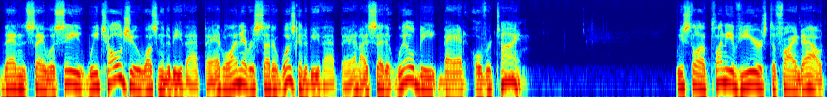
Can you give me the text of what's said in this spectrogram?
then saying, well, see, we told you it wasn't going to be that bad. Well, I never said it was going to be that bad. I said it will be bad over time. We still have plenty of years to find out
